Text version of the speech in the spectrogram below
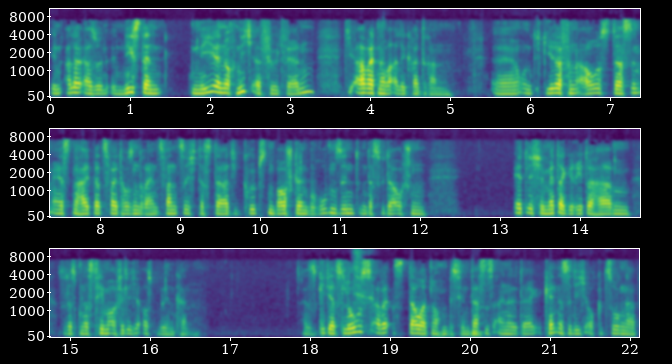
in aller, also in nächster Nähe noch nicht erfüllt werden. Die arbeiten aber alle gerade dran. Äh, und gehe davon aus, dass im ersten Halbjahr 2023, dass da die gröbsten Baustellen behoben sind und dass wir da auch schon etliche Meta-Geräte haben, sodass man das Thema auch wirklich ausprobieren kann. Also es geht jetzt los, aber es dauert noch ein bisschen. Das ist eine der Erkenntnisse, die ich auch gezogen habe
